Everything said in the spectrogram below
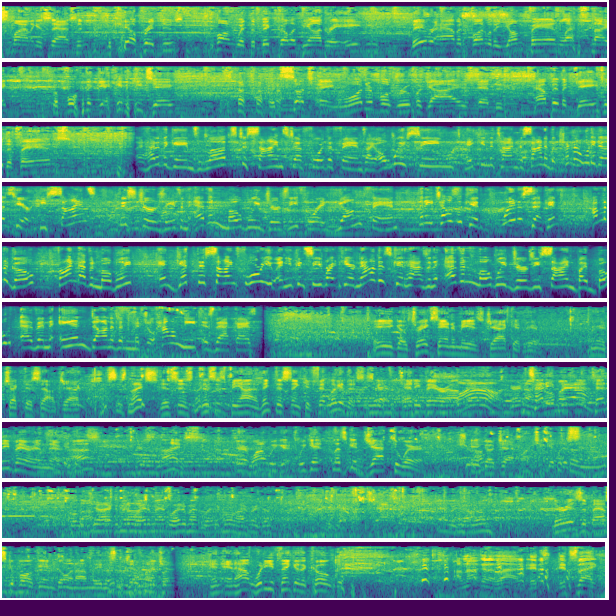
smiling assassin, Mikal Bridges, along with the big fella DeAndre Ayton. They were having fun with a young fan last night before the game, EJ. it's such a wonderful group of guys, and to have them engage with the fans ahead of the games loves to sign stuff for the fans. I always see him taking the time to sign it, but check out what he does here. He signs this jersey. It's an Evan Mobley jersey for a young fan. Then he tells the kid, wait a second, I'm going to go find Evan Mobley and get this signed for you. And you can see right here, now this kid has an Evan Mobley jersey signed by both Evan and Donovan Mitchell. How neat is that, guys? Here you go. Drake's handing me his jacket here. We're gonna check this out, Jack. This is nice. This is this is beyond. I think this thing could fit. Look at this. It's got the teddy bear out wow. there. Wow, teddy bear. teddy bear in there, huh? It's nice. Here, why don't we get we get let's get Jack to wear it. Sure. Here you go, Jack. Why don't you get this? Hold on. Jack, uh, wait a minute. Wait a minute. Wait a minute. Wait a minute. Hold on. There we go. There we go. There is a basketball game going on, ladies and gentlemen. And and how? What do you think of the coat? I'm not gonna lie. It's it's like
